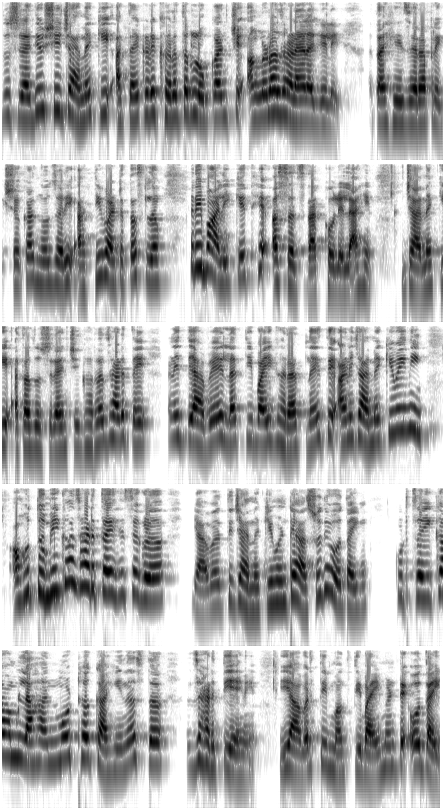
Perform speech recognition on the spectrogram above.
दुसऱ्या दिवशी जानकी आता इकडे खरं तर लोकांची अंगणं झाडायला गेले. आता हे जरा प्रेक्षकांनो जरी अति वाटत असलं तरी मालिकेत हे असंच दाखवलेलं आहे. जानकी आता दुसऱ्यांची घरं झाडते आणि त्यावेळेला ती बाई घरात नाही ते आणि जानकी वहिनी अहो तुम्ही का झाडताय हे सगळं? यावरती जानकी म्हणते असू दे होताई कुठचंही काम लहान मोठं काही नसतं झाडतीये मी. यावरती मग ती बाई म्हणते ओ ताई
